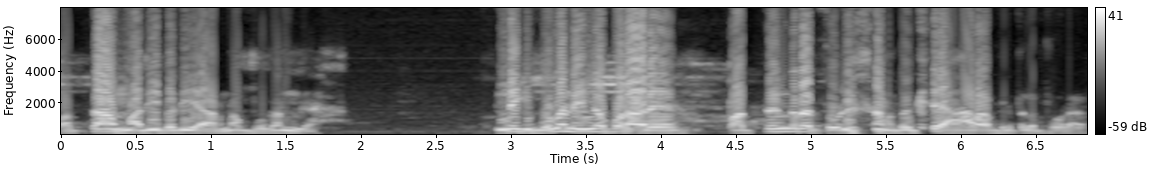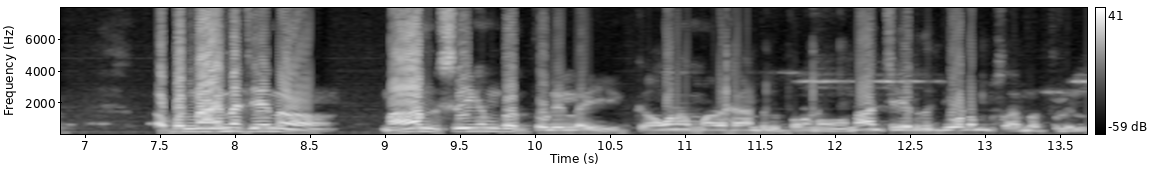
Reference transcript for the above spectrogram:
பத்தாம் அதிபதி யாருன்னா புதன்க இன்னைக்கு புதன் எங்கே போகிறாரு பத்துங்கிற தொழில் ஆறாம் இடத்துல போகிறாரு அப்போ நான் என்ன செய்யணும்? நான் செய்கின்ற தொழிலை கவனமாக ஹேண்டில் பண்ணணும். நான் செய்கிறது ஜோடம் சார்ந்த தொழில்.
